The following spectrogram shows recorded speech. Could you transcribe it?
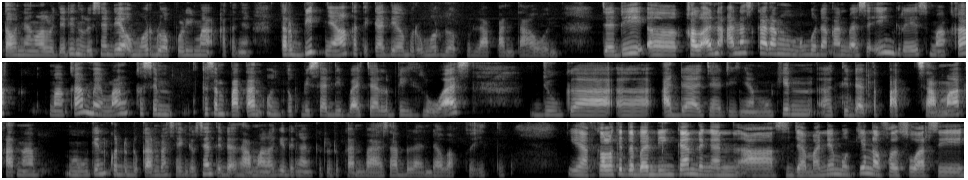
tahun yang lalu. Jadi nulisnya dia umur 25 katanya. Terbitnya ketika dia berumur 28 tahun. Jadi kalau anak-anak sekarang menggunakan bahasa Inggris maka maka memang kesempatan untuk bisa dibaca lebih luas juga uh, ada jadinya mungkin tidak tepat sama karena mungkin kedudukan bahasa Inggrisnya tidak sama lagi dengan kedudukan bahasa Belanda waktu itu. Ya, kalau kita bandingkan dengan uh, sejamannya mungkin novel Suwarsi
